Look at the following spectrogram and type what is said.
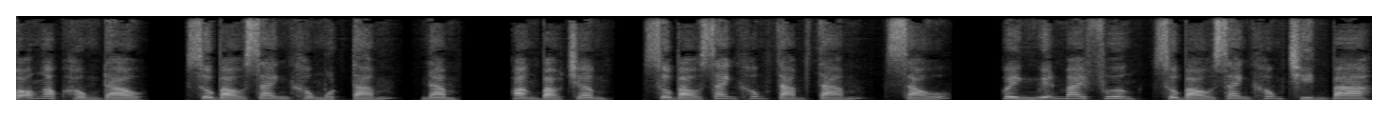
Võ Ngọc Hồng Đào, số báo danh 018, 5, Hoàng Bảo Trâm, số báo danh 088, 6, Huỳnh Nguyễn Mai Phương, số báo danh 093,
